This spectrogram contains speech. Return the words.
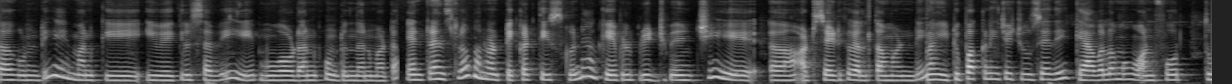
లాగా ఉండి మనకి ఈ వెహికల్స్ అవి మూవ్ అవడానికి ఉంటుందన్నమాట. ఎంట్రన్స్లో మనం టికెట్ తీసుకుని ఆ కేబుల్ బ్రిడ్జ్ నుంచి అటు సైడ్కి వెళ్తామండి. ఇటు పక్క నుంచి చూసేది కేవలం వన్ ఫోర్త్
